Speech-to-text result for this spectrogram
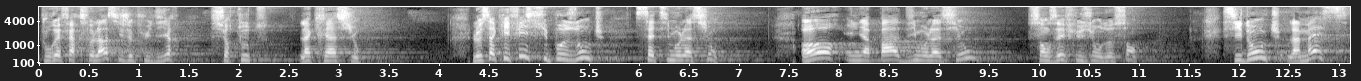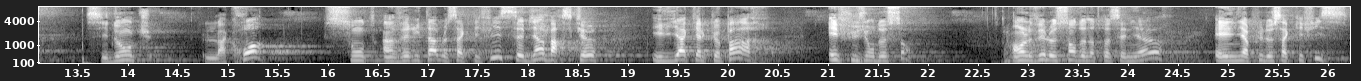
pourrait faire cela, si je puis dire, sur toute la création. Le sacrifice suppose donc cette immolation. Or, il n'y a pas d'immolation sans effusion de sang. Si donc la messe, si donc la croix sont un véritable sacrifice, c'est bien parce qu'il y a quelque part effusion de sang. Enlever le sang de notre Seigneur et il n'y a plus de sacrifice.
